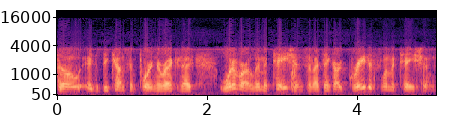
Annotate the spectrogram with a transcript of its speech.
So it becomes important to recognize what are our limitations, and I think our greatest limitations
